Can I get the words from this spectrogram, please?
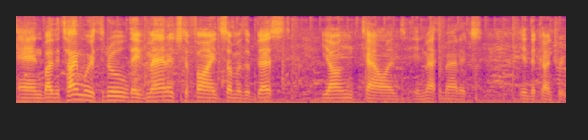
and by the time we're through, they've managed to find some of the best young talent in mathematics in the country.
